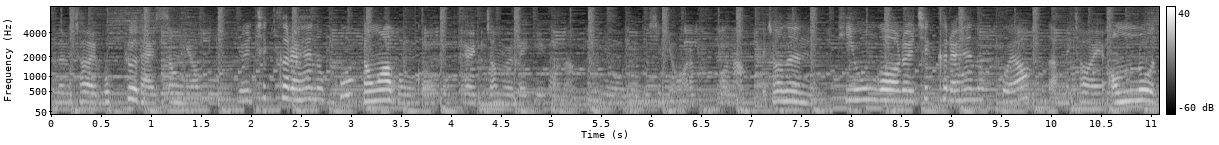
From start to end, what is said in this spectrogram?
그다음에 저의 목표 달성 여부를 체크를 해놓고 영화 본 거 별점을 매기거나 봤거나. 저는 비온 거를 체크를 해놓고요. 그 다음에 저의 업로드.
